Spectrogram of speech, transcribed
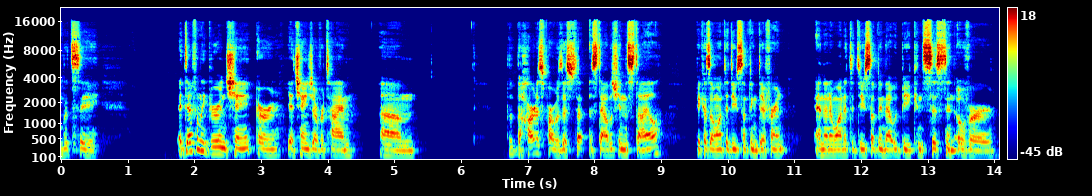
let's see. It definitely grew and changed, or yeah, changed over time. Um, the, the hardest part was est- establishing the style because I wanted to do something different, and then I wanted to do something that would be consistent over,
